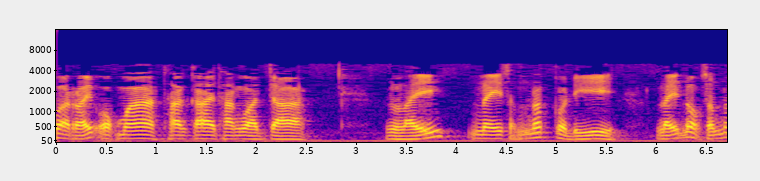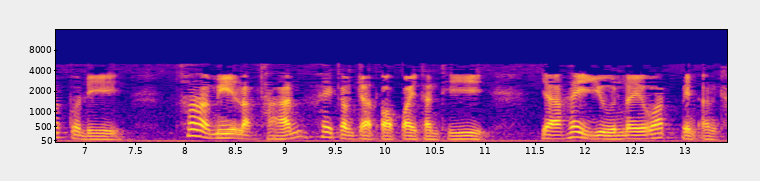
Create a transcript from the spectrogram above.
ว่าไหลออกมาทางกายทางวาจา ไหลในสำนักก็ดี ไหลนอกสำนักก็ดี ถ้ามีหลักฐานให้กำจัดออกไปทันที อย่าให้อยู่ในวัดเป็นอันข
